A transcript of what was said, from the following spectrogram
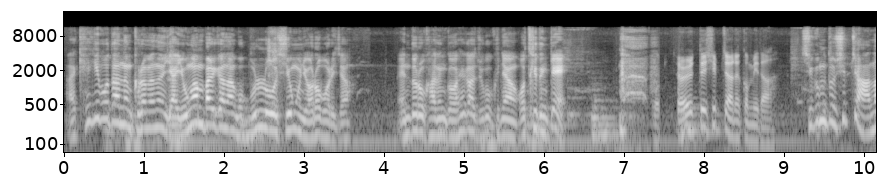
아 캐기보다는 그러면은 야 용암 발견하고 물로 지옥문 열어버리자. 엔더로 가는 거 해가지고 그냥 어떻게든 깨. 절대 쉽지 않을 겁니다. 지금도 쉽지 않아.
